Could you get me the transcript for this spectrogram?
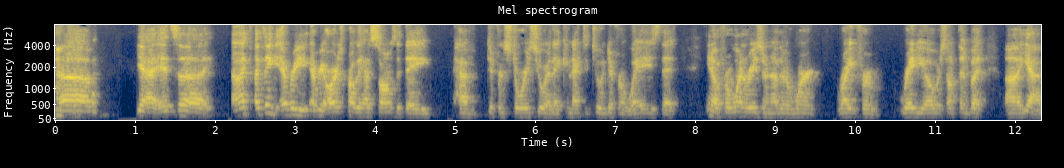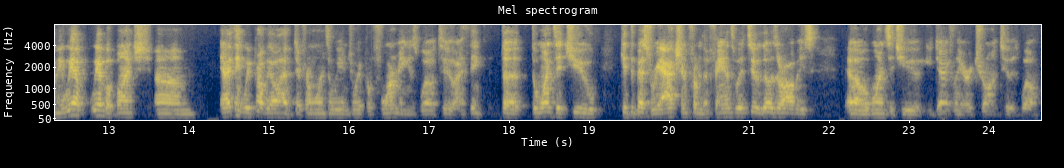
Um, yeah, it's uh, I, I think every every artist probably has songs that they have different stories to, or they connected to in different ways that you know for one reason or another weren't right for radio or something. But uh, yeah, I mean we have we have a bunch, um, and I think we probably all have different ones that we enjoy performing as well too. I think the the ones that you get the best reaction from the fans with too, those are always uh, ones that you you definitely are drawn to as well.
